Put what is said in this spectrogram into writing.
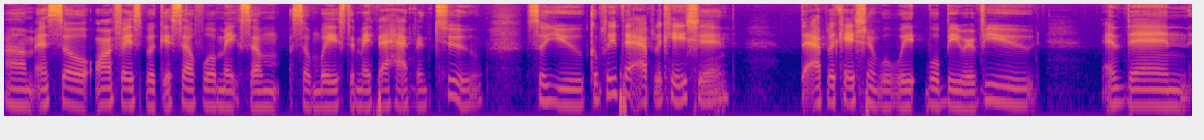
Um, and so on Facebook itself, we'll make some some ways to make that happen too. So you complete the application, the application will be, will be reviewed and then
